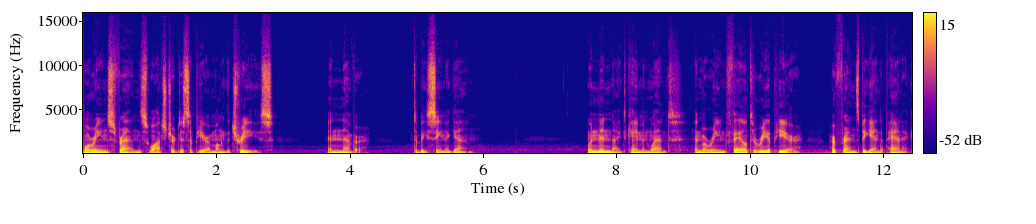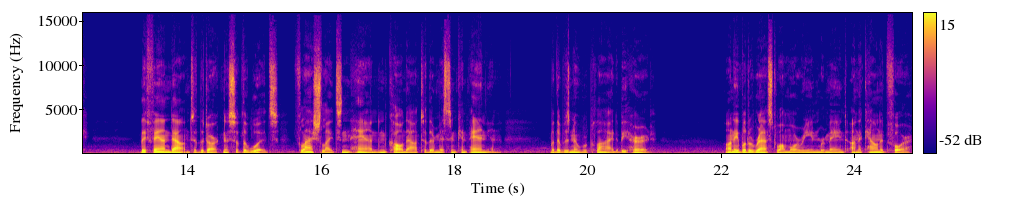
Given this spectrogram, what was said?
Maureen's friends watched her disappear among the trees and never to be seen again. When midnight came and went, and Maureen failed to reappear, her friends began to panic. They fanned out into the darkness of the woods, flashlights in hand, and called out to their missing companion, but there was no reply to be heard. Unable to rest while Maureen remained unaccounted for,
